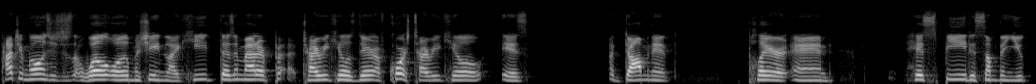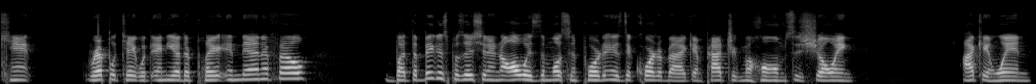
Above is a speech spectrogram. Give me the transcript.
Patrick Mahomes is just a well-oiled machine. Like he doesn't matter if Tyreek Hill is there. Of course, Tyreek Hill is a dominant player, and his speed is something you can't replicate with any other player in the NFL. But the biggest position and always the most important is the quarterback, and Patrick Mahomes is showing I can win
